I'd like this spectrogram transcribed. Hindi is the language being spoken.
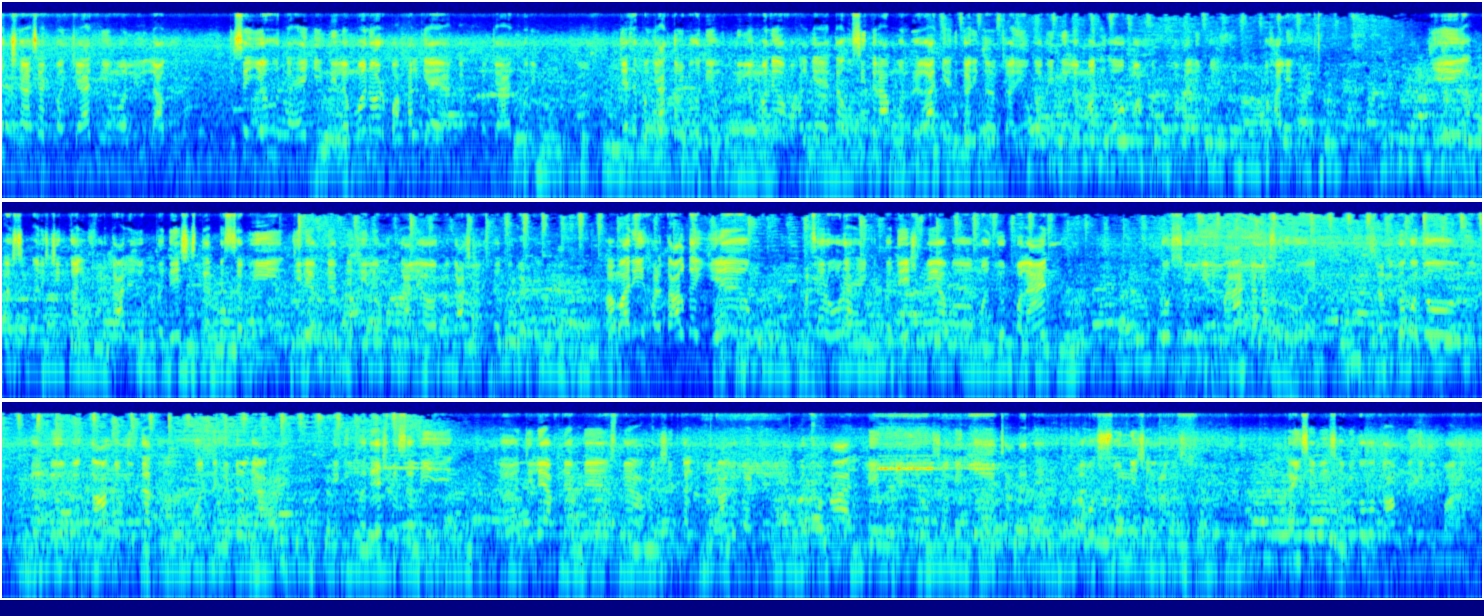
पंचायत नियमावली लागू हो। जिससे यह होता है कि निलंबन और बहाल किया जाता है। पंचायत कर्मियों जैसे पंचायत कर्मियों को निलंबन और बहाल किया जाता है, उसी तरह मनरेगा के अधिकारी, कर्मचारियों का भी निलंबन बहा- बहाली की बहाली ये अनिश्चितकालीन हड़ताल है जो प्रदेश स्तर पे सभी ज़िले अपने अपने ज़िले मुख्यालय और विकास स्तर पर बैठे हमारी हड़ताल का ये असर हो रहा है कि प्रदेश में अब मजदूर पलायन को पलायन करना शुरू हो गए। श्रमिकों को जो गर्मियों में काम जो मिलता था वो नहीं मिल जा रहा है लेकिन प्रदेश के सभी ज़िले अपने अपने उसमें अनिश्चितकालीन हड़ताल में बैठे हैं और वहाँ लेबर जो श्रमिक चलते थे अब वो शून्य चल रहा है। कहीं से भी श्रमिकों को काम नहीं मिल पा रहा है।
